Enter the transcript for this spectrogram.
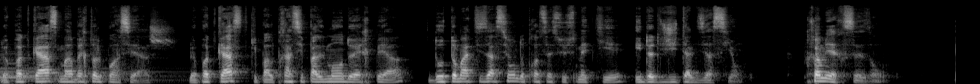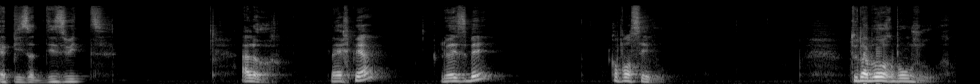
Le podcast marbertol.ch, le podcast qui parle principalement de RPA, d'automatisation de processus métier et de digitalisation. Première saison, épisode 18. Alors, la RPA Le SB Qu'en pensez-vous? Tout d'abord, bonjour.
